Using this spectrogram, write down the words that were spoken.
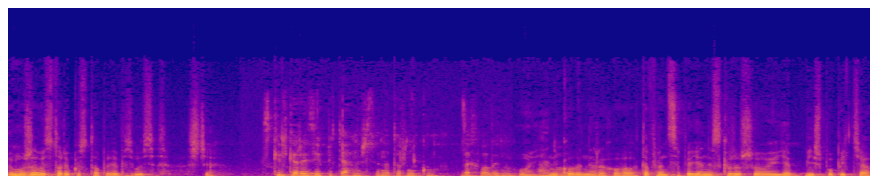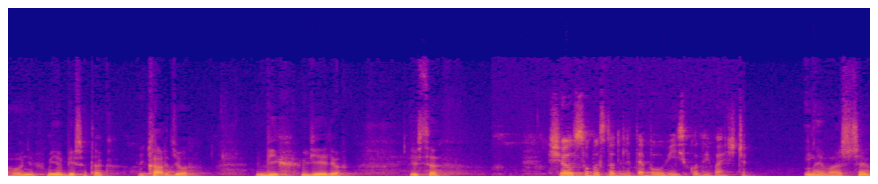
Можливо, історику стопу я візьмуся ще. Скільки разів підтягнешся на турніку за хвилину? Ой, я Або- ніколи не рахував. Та в принципі я не скажу, що я більш по підтягуваннях. Я більше так кардіо, біг, вєлю і все. Що особисто для тебе у війську найважче? Найважче.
